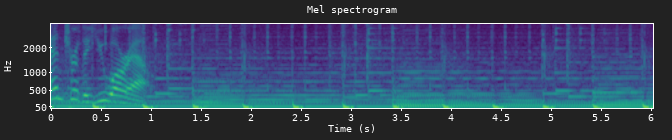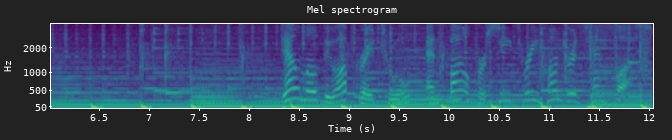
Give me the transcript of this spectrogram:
Enter the URL. Download the upgrade tool and file for C310 Plus.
